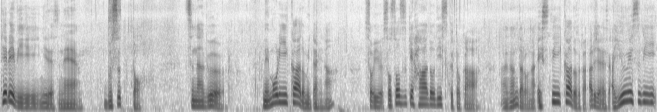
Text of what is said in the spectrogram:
テレビにですねブスッとつなぐメモリーカードみたいなそういう外付けハードディスクとかあなんだろうな SD カードとかあるじゃないですか。あ USB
